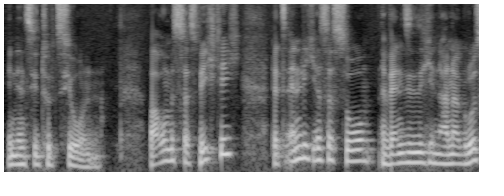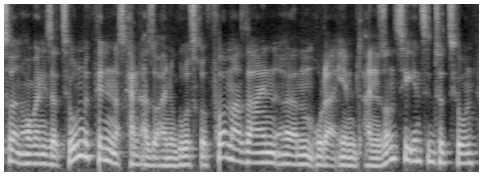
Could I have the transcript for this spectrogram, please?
in Institutionen. Warum ist das wichtig? Letztendlich ist es so, wenn Sie sich in einer größeren Organisation befinden, das kann also eine größere Firma sein ähm, oder eben eine sonstige Institution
